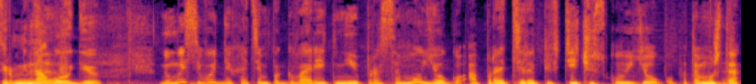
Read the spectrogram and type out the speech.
терминологию. Но мы сегодня хотим поговорить не про саму йогу, а про терапевтическую йогу, потому что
